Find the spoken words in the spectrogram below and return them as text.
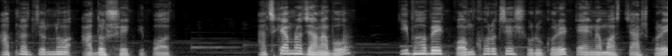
আপনার জন্য আদর্শ একটি পথ। আজকে আমরা জানাব কীভাবে কম খরচে শুরু করে ট্যাংরা মাছ চাষ করে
